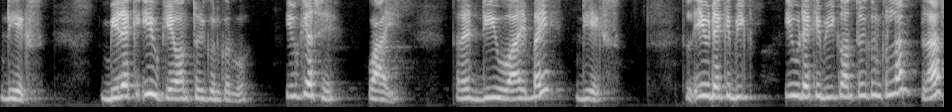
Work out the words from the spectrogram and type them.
d x v রেখে ইউকে অন্তরীকরণ করব। ইউকে আছে ওয়াই। তাহলে d y by d x তাহলে ইউ রেখে বি, ইউ রেখে বিকে অন্তরীকরণ করলাম, প্লাস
